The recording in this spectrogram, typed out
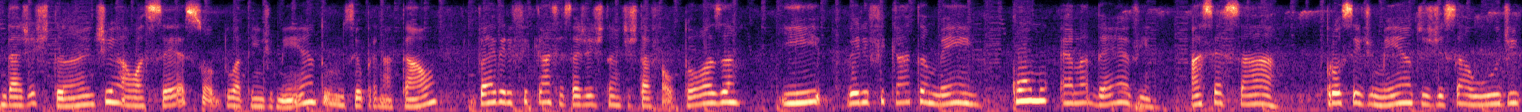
da gestante ao acesso do atendimento no seu pré-natal, vai verificar se essa gestante está faltosa e verificar também como ela deve acessar procedimentos de saúde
